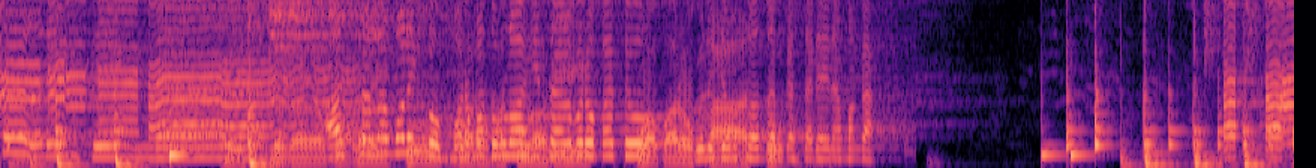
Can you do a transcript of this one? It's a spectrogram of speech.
saling singan. Assalamualaikum warahmatullahi wabarakatuh. wabarakatuh. Wilujeng sonten kasadayana mangga. Awas!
